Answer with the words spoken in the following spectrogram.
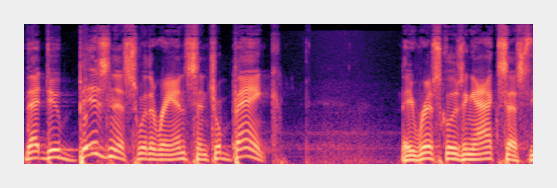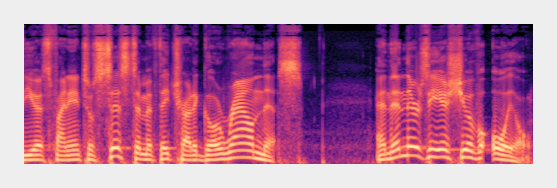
that do business with Iran's central bank. They risk losing access to the U.S. financial system if they try to go around this. And then there's the issue of oil.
